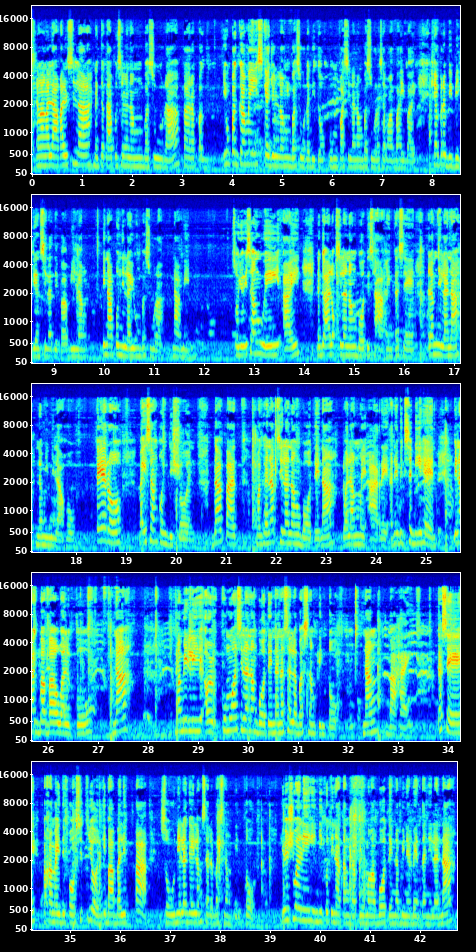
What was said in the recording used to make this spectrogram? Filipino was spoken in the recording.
nangangalakal sila, nagtatapon sila ng basura para pag, yung pagka may schedule ng basura dito, kumuha sila ng basura sa mga bahay-bahay, syempre bibigyan sila, 'di ba bilang tinapon nila yung basura namin. So, yung isang way ay nag-aalok sila ng bote sa akin kasi alam nila na namimila ako. Pero, may isang kondisyon. Dapat maghanap sila ng bote na walang may-ari. Ano ibig sabihin? Pinagbabawal ko na mamili or kumuha sila ng bote na nasa labas ng pinto ng bahay. Kasi baka may deposit yon ibabalik pa. So nilagay lang sa labas ng pinto. Usually, hindi ko tinatanggap yung mga bote na binebenta nila na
